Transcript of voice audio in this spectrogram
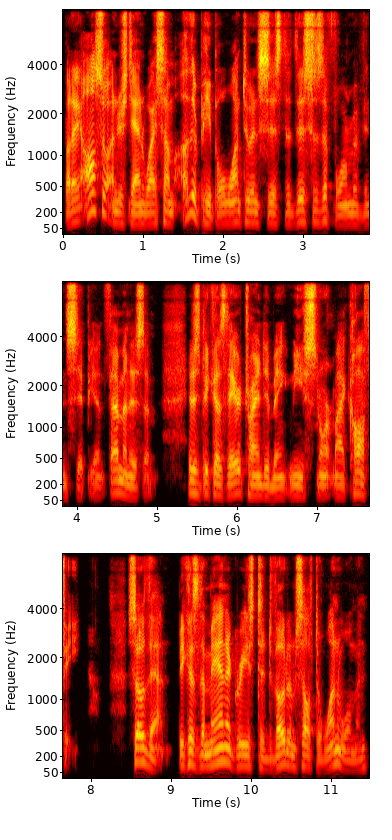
But I also understand why some other people want to insist that this is a form of incipient feminism. It is because they are trying to make me snort my coffee. So then, because the man agrees to devote himself to one woman,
